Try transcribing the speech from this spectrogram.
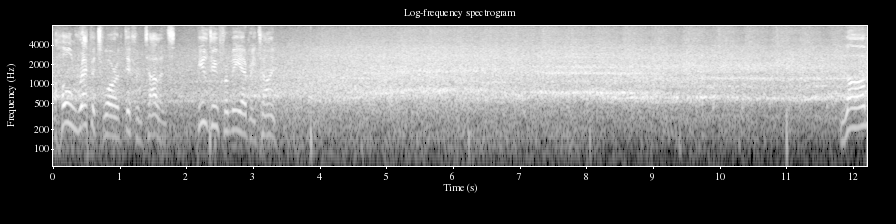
a whole repertoire of different talents. He'll do for me every time. Lahm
